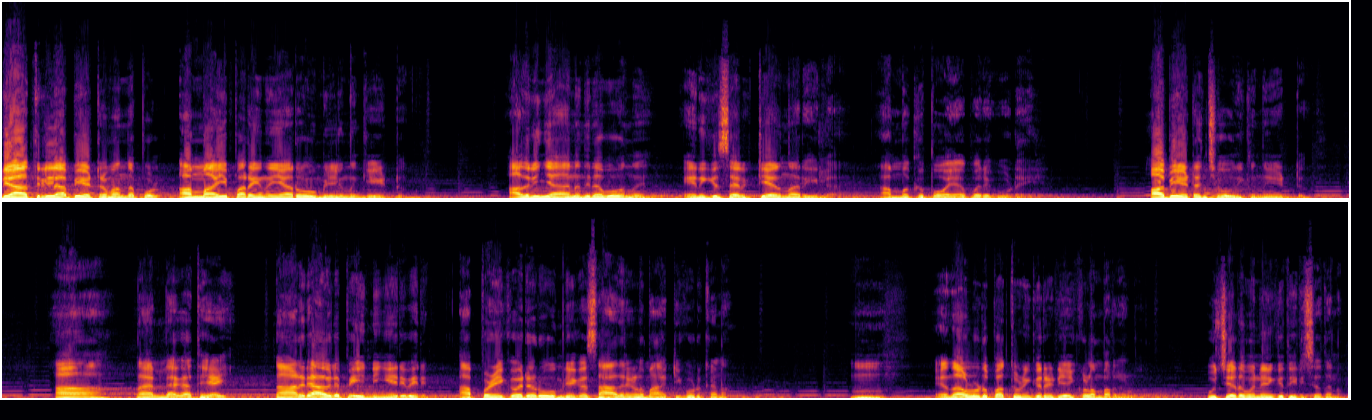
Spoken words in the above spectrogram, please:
രാത്രിയിൽ അഭിയേട്ടൻ വന്നപ്പോൾ അമ്മായി പറയുന്ന ഞാൻ റൂമിൽ നിന്നും കേട്ടു. അതിന് ഞാനെന്തിനാ പോകുന്നത് എനിക്ക് സെലക്ട് ചെയ്യാനൊന്നും അറിയില്ല. അമ്മയ്ക്ക് പോയാൽ പോരെ കൂടെ. അഭിയേട്ടൻ ചോദിക്കുന്ന കേട്ടു. ആ നല്ല കഥയായി. നാളെ രാവിലെ പെയിന്റിങ്ങേരി വരും. അപ്പോഴേക്കും ഓരോ റൂമിലേക്ക് സാധനങ്ങൾ മാറ്റി കൊടുക്കണം. എന്നാൽ എന്നാ അവളോട് പത്ത് മണിക്ക് റെഡി ആയിക്കോളാൻ പറഞ്ഞോളൂ. ഉച്ചയുടെ മുന്നേ എനിക്ക് തിരിച്ചെത്തണം.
